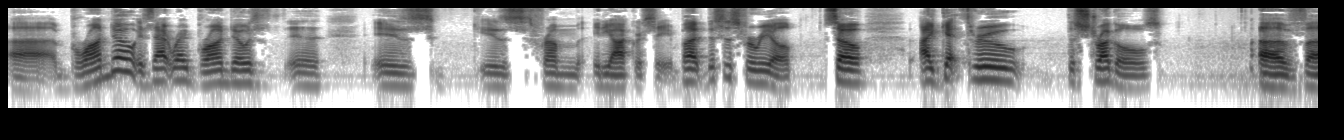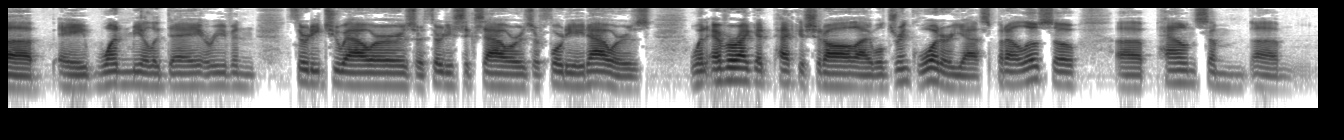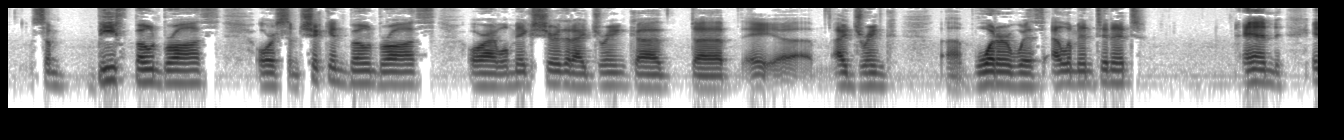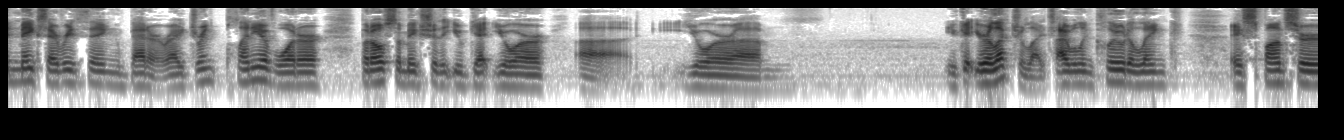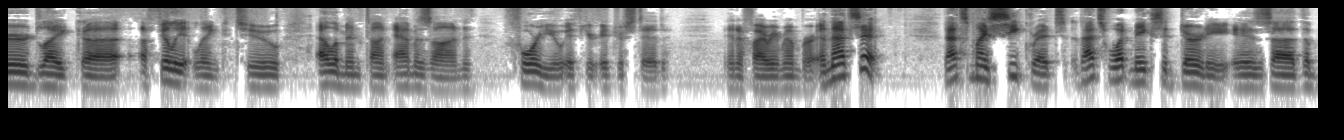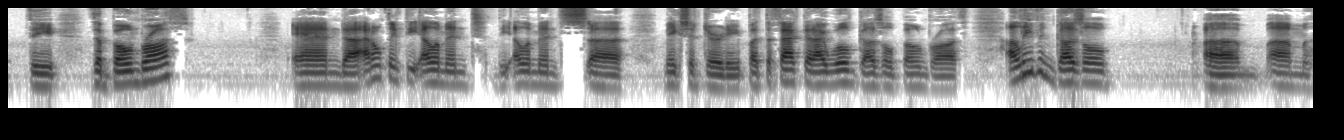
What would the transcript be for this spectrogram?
Uh, Brawndo, is that right? Brawndo is, uh, is is from Idiocracy, but this is for real. So I get through the struggles of uh, a one meal a day or even 32 hours or 36 hours or 48 hours. Whenever I get peckish at all, I will drink water, yes, but I'll also uh, pound some um, some beef bone broth or some chicken bone broth, or I will make sure that I drink uh, the a, uh, I drink uh, water with element in it and it makes everything better, right? Drink plenty of water, but also make sure that you get your uh, your um, you get your electrolytes. I will include a link, a sponsored like uh, affiliate link to Element on Amazon for you if you're interested, and if I remember. And that's it. That's my secret. That's what makes it dirty. Is uh, the the the bone broth and uh, I don't think the element the elements uh, makes it dirty, but the fact that I will guzzle bone broth, I'll even guzzle um, um,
